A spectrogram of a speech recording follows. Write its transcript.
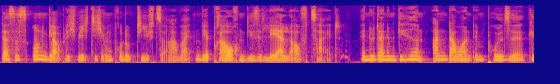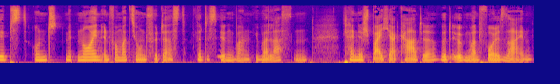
das ist unglaublich wichtig, um produktiv zu arbeiten. Wir brauchen diese Leerlaufzeit. Wenn du deinem Gehirn andauernd Impulse gibst und mit neuen Informationen fütterst, wird es irgendwann überlasten. Deine Speicherkarte wird irgendwann voll sein.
